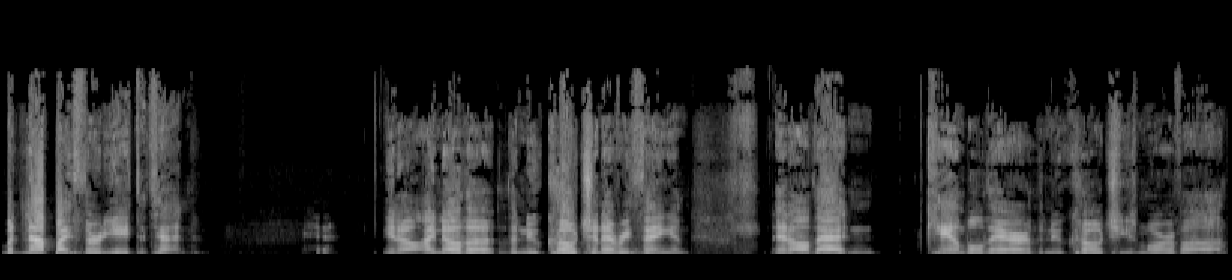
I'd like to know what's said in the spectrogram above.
but not by thirty-eight to ten. You know, I know the the new coach and everything, and and all that, and Campbell there, the new coach. He's more of a.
